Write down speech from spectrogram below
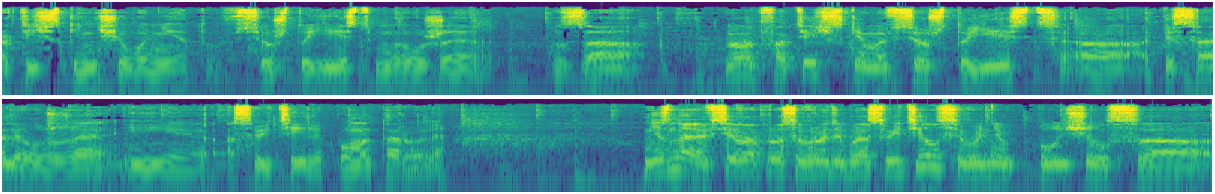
практически ничего нету. Все, что есть, мы уже за... Ну вот фактически мы все, что есть, а, описали уже и осветили по Мотороле. Не знаю, все вопросы вроде бы осветил. Сегодня получился,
